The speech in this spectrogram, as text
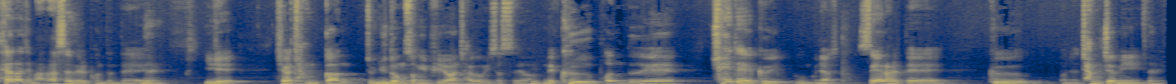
태어나지 말았어야 될 펀드인데 네. 이게 제가 잠깐 좀 유동성이 필요한 자금이 있었어요. 음. 근데 그 펀드의 최대 그 뭐냐 세일할 때 그 뭐냐 장점이 네.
